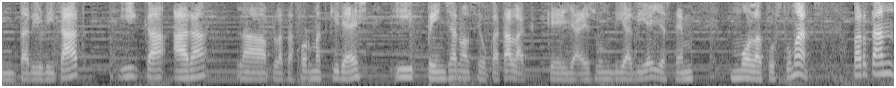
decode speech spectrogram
anterioritat i que ara la plataforma adquireix i penja en el seu catàleg, que ja és un dia a dia i estem molt acostumats. Per tant,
